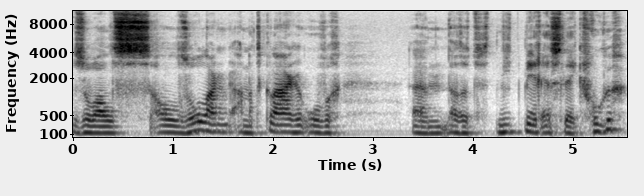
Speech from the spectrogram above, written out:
zoals al zo lang aan het klagen over um, dat het niet meer is like vroeger.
